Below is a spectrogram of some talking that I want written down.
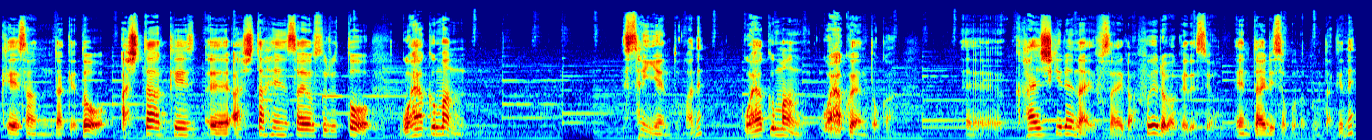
計算だけど明日えー、明日返済をすると500万1,000円とかね500万500円とか、えー、返しきれない負債が増えるわけですよ延滞利息の分だけね。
